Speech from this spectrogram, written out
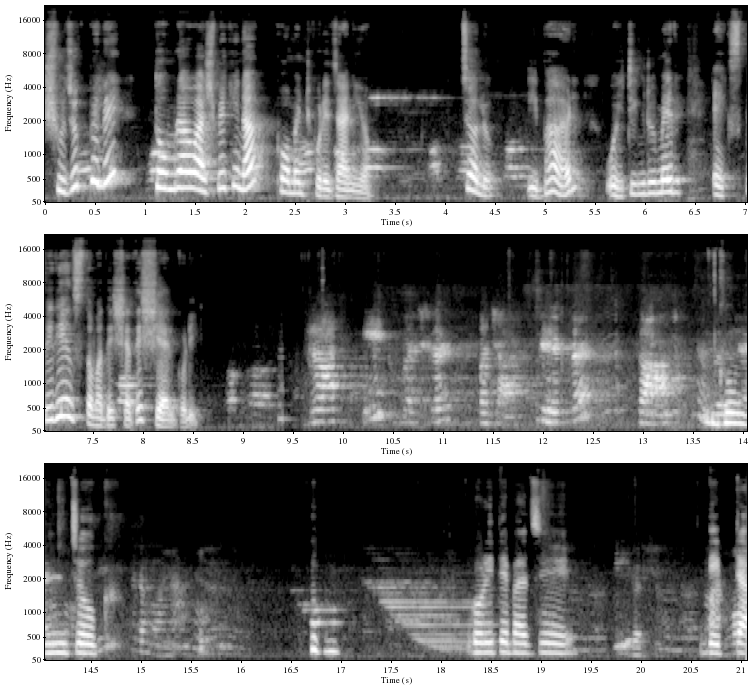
সুযোগ পেলে তোমরাও আসবে কিনা কমেন্ট করে জানিও। চলো, এবার ওয়েটিং রুমের এক্সপিরিয়েন্স তোমাদের সাথে শেয়ার করি। ঘুম ঘুম, চোখ। গড়িতে বাজে দেড়টা।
